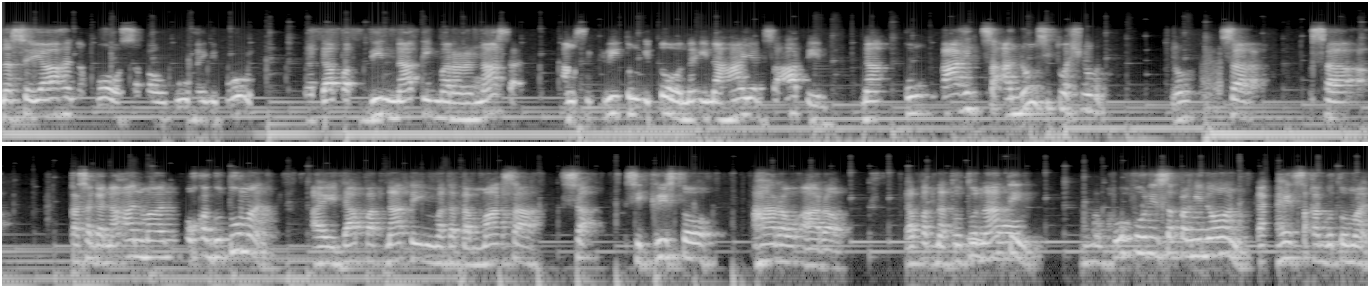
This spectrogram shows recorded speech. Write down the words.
nasayahan ako sa pamumuhay ni Paul na dapat din nating mararanasan ang sikretong ito na inahayag sa atin na kung kahit sa anong sitwasyon no sa sa kasaganaan man o kagutuman ay dapat nating matatamasa sa si Kristo araw-araw. Dapat natuto natin magpupuri sa Panginoon kahit sa kagutuman.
